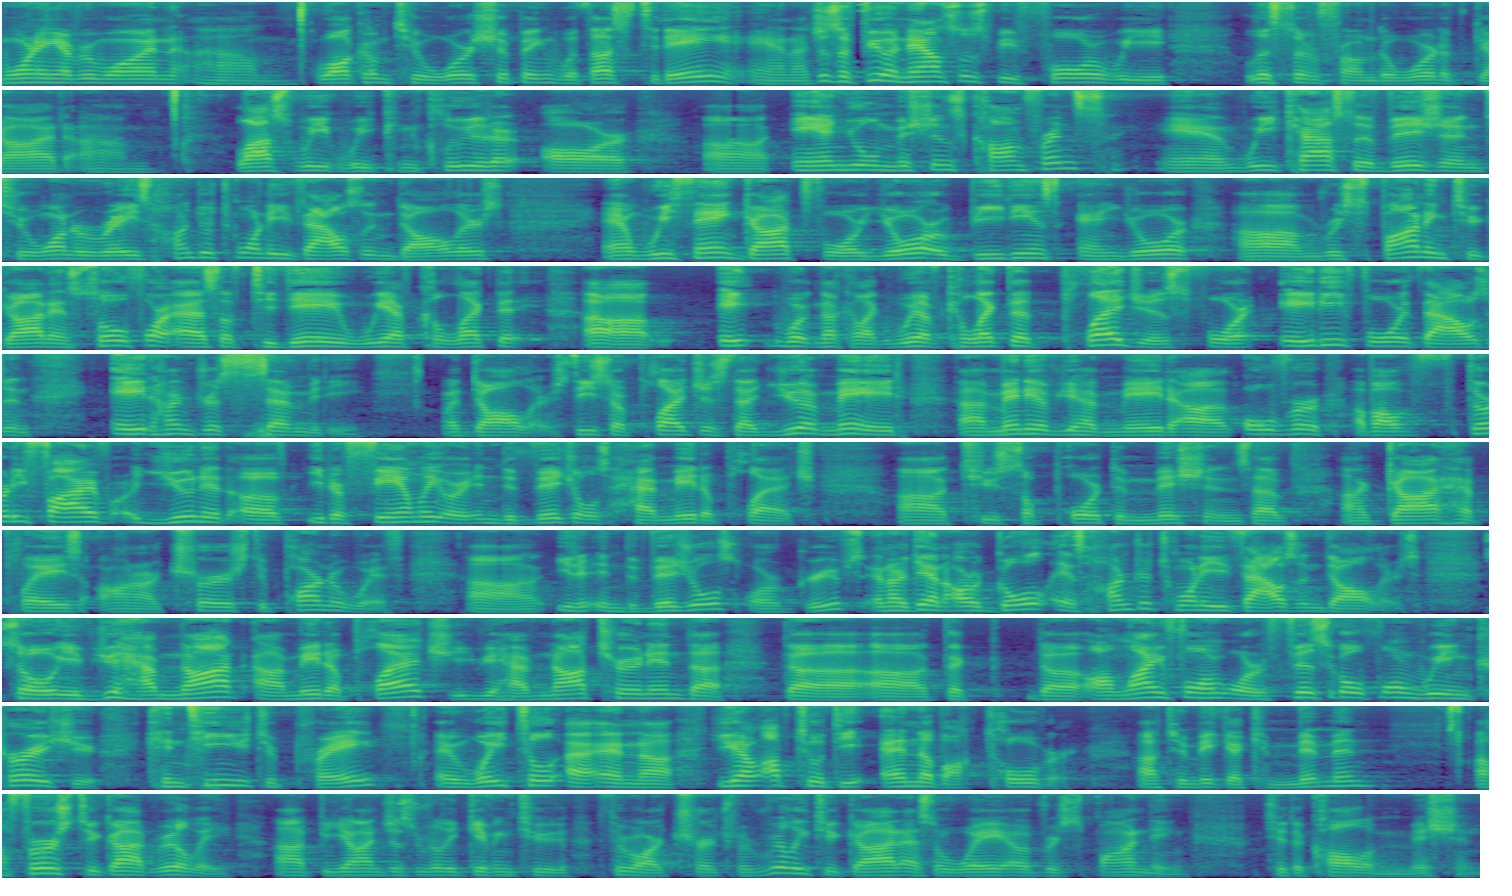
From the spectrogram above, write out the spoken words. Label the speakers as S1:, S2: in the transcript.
S1: morning, everyone. Um, welcome to worshiping with us today. And uh, just a few announcements before we listen from the Word of God. Um, last week, we concluded our uh, annual missions conference, and we cast a vision to want to raise $120,000. And we thank God for your obedience and your um, responding to God. And so far, as of today, we have collected uh, eight, well, not collect, we have collected pledges for 84,870 dollars. These are pledges that you have made. Uh, many of you have made uh, over about 35 unit of either family or individuals have made a pledge uh, to support the missions that uh, God had placed on our church to partner with uh, either individuals or groups. And again, our goal is $120,000. So if you have not uh, made a pledge, if you have not turned in the, the, uh, the the online form or physical form, we encourage you continue to pray and wait till uh, and you have up to the end of October to make a commitment uh, first to God, really, uh, beyond just really giving to through our church, but really to God as a way of responding to the call of mission.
